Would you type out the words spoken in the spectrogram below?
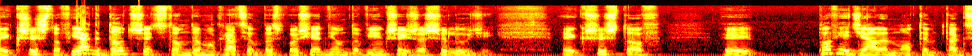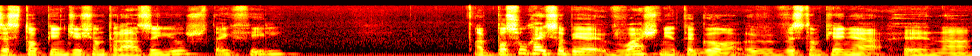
y, Krzysztof, jak dotrzeć z tą demokracją bezpośrednią do większej rzeszy ludzi? Krzysztof, powiedziałem o tym tak ze 150 razy już w tej chwili. Posłuchaj sobie właśnie tego wystąpienia na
